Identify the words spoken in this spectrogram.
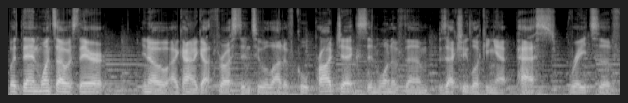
but then once I was there, you know, I kind of got thrust into a lot of cool projects, and one of them was actually looking at past rates of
